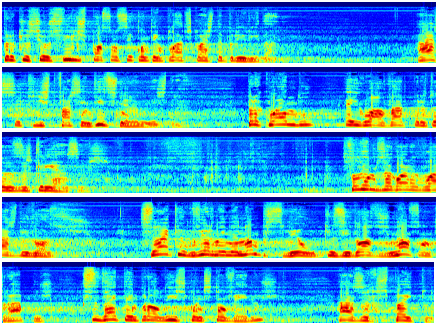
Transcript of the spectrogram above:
para que os seus filhos possam ser contemplados com esta prioridade. Acha que isto faz sentido, Senhora Ministra? Para quando a igualdade para todas as crianças? Falemos agora de lares de idosos. Será que o Governo ainda não percebeu que os idosos não são trapos que se deitem para o lixo quando estão velhos? Haja respeito,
